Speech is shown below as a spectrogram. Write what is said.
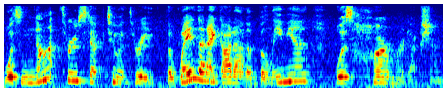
was not through step two and three. The way that I got out of bulimia was harm reduction.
